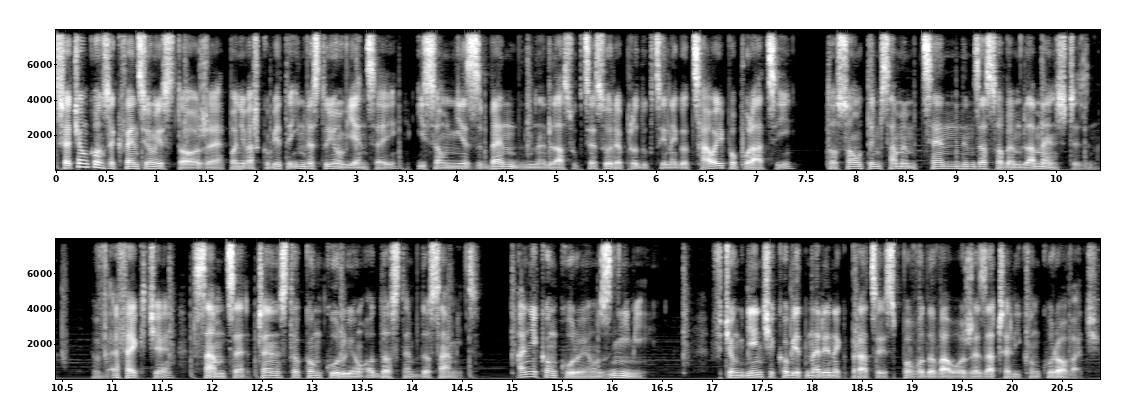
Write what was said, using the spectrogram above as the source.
Trzecią konsekwencją jest to, że ponieważ kobiety inwestują więcej i są niezbędne dla sukcesu reprodukcyjnego całej populacji, to są tym samym cennym zasobem dla mężczyzn. W efekcie samce często konkurują o dostęp do samic, a nie konkurują z nimi. Wciągnięcie kobiet na rynek pracy spowodowało, że zaczęli konkurować.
